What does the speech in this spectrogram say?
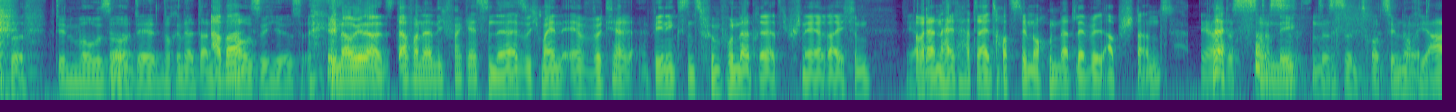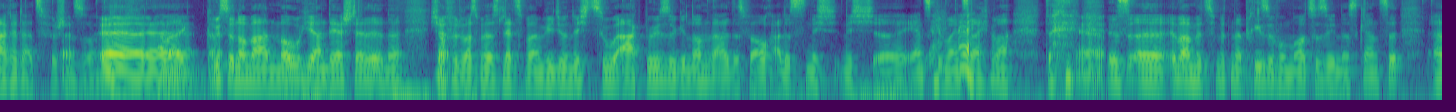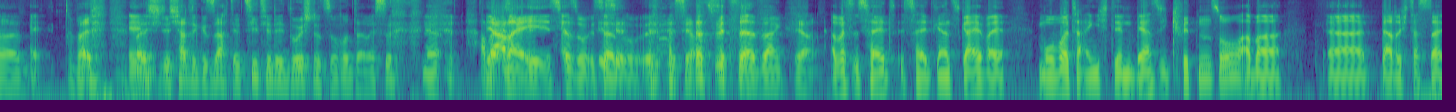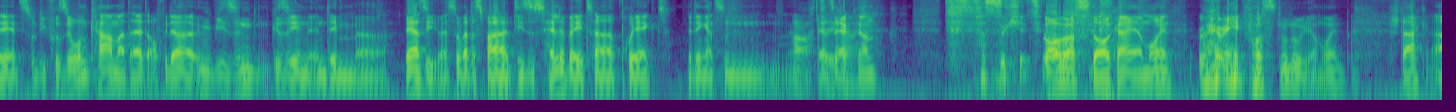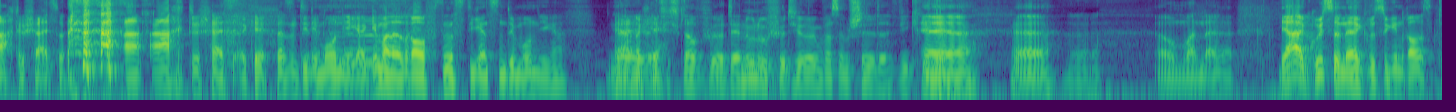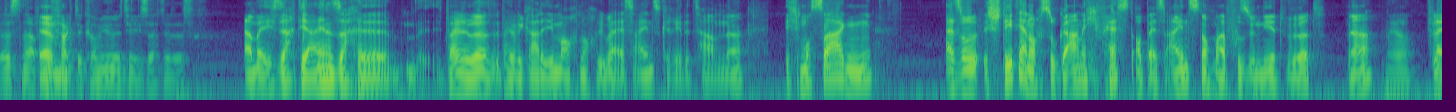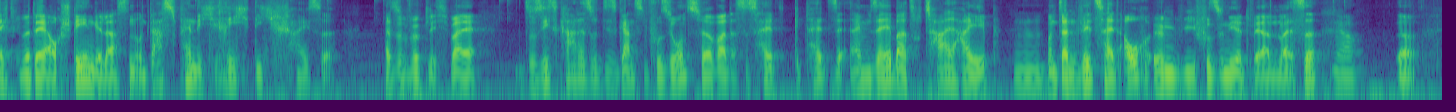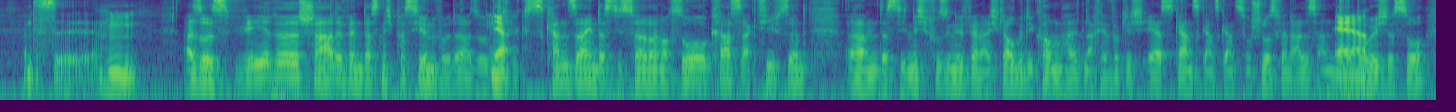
Den Moso, ja. der noch in der Dungeon-Pause hier ist. genau, genau, das darf man ja nicht vergessen. Ne? Also ich meine, er wird ja wenigstens 500 relativ schnell erreichen. Ja. Aber dann halt hat er halt trotzdem noch 100 Level Abstand. Ja, das, das, das, sind trotzdem noch Jahre dazwischen. So, ne? ja, ja, Aber Grüße nochmal an Mo hier an der Stelle. Ne? Ich hoffe, du hast mir das letzte Mal im Video nicht zu arg böse genommen. Also das war auch alles nicht, nicht äh, ernst gemeint, sag ich mal. ist äh, immer mit, mit einer Prise Humor zu sehen, das Ganze. Ähm, weil weil ich, ich hatte gesagt, er zieht hier den Durchschnitt so runter, weißt du? Ja, aber, ja, aber ey, ist ja so, ist, ist ja, so. Ist ja das willst du ja sagen. Ja. Aber es ist halt, ist halt ganz geil, weil Mo wollte eigentlich den Bersi quitten, so, aber äh, dadurch, dass da jetzt so die Fusion kam, hat er halt auch wieder irgendwie Sinn gesehen in dem äh, Bersi, weißt du, weil das war dieses Elevator-Projekt mit den ganzen äh, Ach, Berserkern. Was geht? Gorgostalker, ja moin. Raid Postunu, ja moin. Stark. Ach du Scheiße. ah, ach du Scheiße. Okay, da sind die Dämonenjäger. Geh mal da drauf. Sind das die ganzen Dämonenjäger? Ja, nee, okay. Ich glaube, der Nunu führt hier irgendwas im Schilde. Wie Krieger. Ja, ja. ja. Oh Mann, Alter. Ja, Grüße, ne? Grüße gehen raus. Das ist eine abgefuckte ähm, Community, ich sag dir das. Aber ich sag dir eine Sache, weil, weil wir gerade eben auch noch über S1 geredet haben, ne? Ich muss sagen, also es steht ja noch so gar nicht fest, ob S1 nochmal fusioniert wird. Ne? Ja. Vielleicht wird er ja auch stehen gelassen und das fände ich richtig scheiße. Also wirklich, weil du siehst gerade so diese ganzen Fusionsserver, das ist halt, gibt halt einem selber total Hype. Mhm. Und dann will es halt auch irgendwie fusioniert werden, weißt du? Ja. Ja. Und das, äh, hm. Also es wäre schade, wenn das nicht passieren würde. Also ja. es kann sein, dass die Server noch so krass aktiv sind, ähm, dass die nicht fusioniert werden. Aber ich glaube, die kommen halt nachher wirklich erst ganz, ganz, ganz zum Schluss, wenn alles andere ja, ja. durch ist. So.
